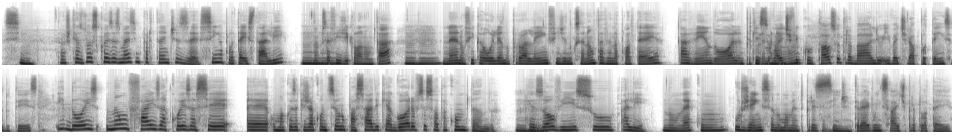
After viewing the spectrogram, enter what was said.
Sim. Então, acho que as duas coisas mais importantes é, sim, a plateia está ali, uhum. não precisa fingir que ela não está, uhum. né? Não fica olhando para o além, fingindo que você não está vendo a plateia. Tá vendo, olha, não tem Porque isso vai nenhum. dificultar o seu trabalho e vai tirar a potência do texto. E dois, não faz a coisa ser é, uma coisa que já aconteceu no passado e que agora você só está contando. Uhum. Resolve isso ali, no, né, com urgência no momento presente. Sim, entrega o insight para a plateia.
